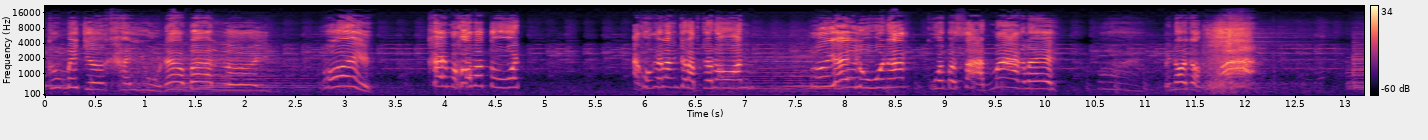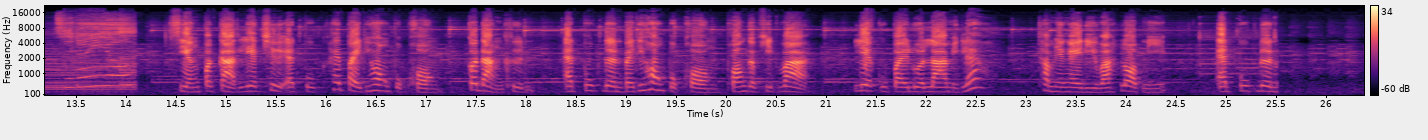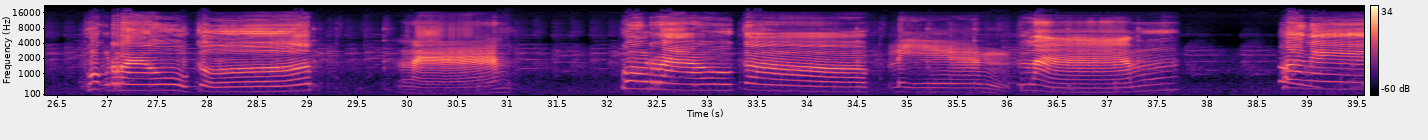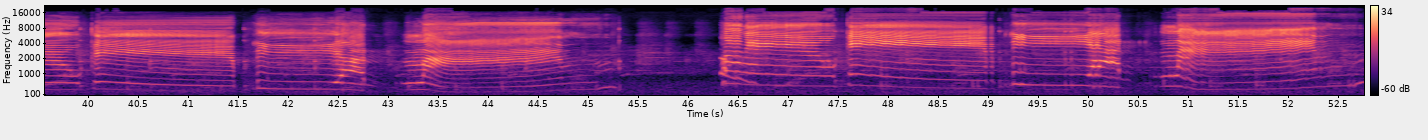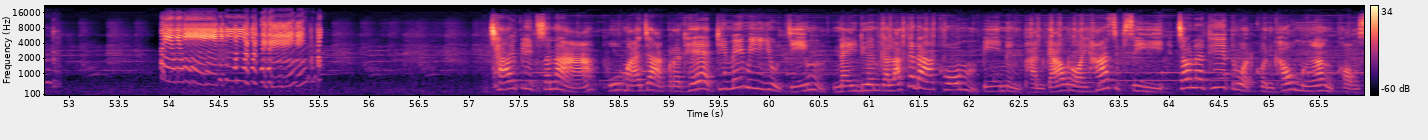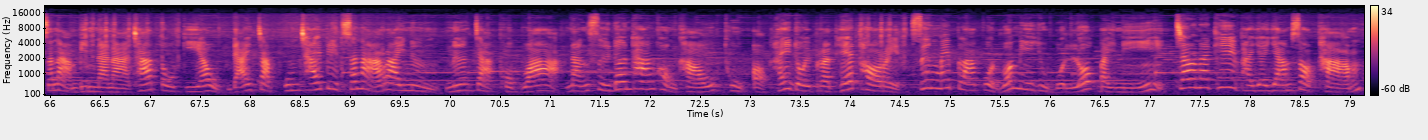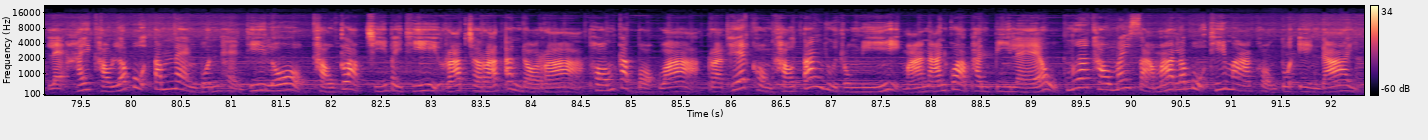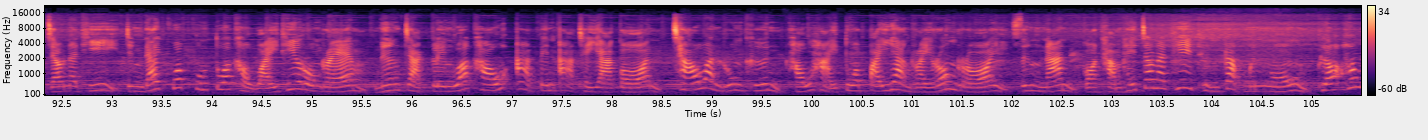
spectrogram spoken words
ก็ไม่เจอใครอยู่หน้าบ้านเลย เฮ้ย ใครมาเคาะประตูอะคนกำลังจะหลับจะนอน เฮ้ยอย่าให้รู้นะก วนประสาทมากเลยโอ้ยไปนอนกับอ้าเสียงประกาศเรียกชื่อแอดปุ๊กให้ไปที่ห้องปกครอง ก็ดังขึ้น แอดปุ๊กเดินไปที่ห้องปกครอง พร้อมกับคิดว่า เรียกกูไปลวนลามอีกแล้วทำยังไงดีวะ รอบนี้ แอดปุ๊กเดิน พวกเราเกิบหลามพวกเราเกิบเรีย Yeah. ริศนาผู้มาจากประเทศที่ไม่มีอยู่จริง ในเดือนกรกฎาคม ปี 1954 เจ้าหน้าที่ตรวจคนเข้าเมืองของสนามบินนานาชาติโตเกียว ได้จับกุมชายปริศนารายหนึ่ง เนื่องจากพบว่าหนังสือเดินทางของเขาถูกออกให้โดยประเทศทอร์เรสซึ่งไม่ปรากฏว่ามีอยู่บนโลกใบนี้ เจ้าหน้าที่พยายามสอบถาม และให้เขาระบุตำแหน่งบนแผนที่โลก เขากลับชี้ไปที่ราชรัฐอันดอรา พร้อมกับบอกว่าประเทศของเขาตั้งอยู่ตรงนี้นี้มานานกว่าพันปีแล้ว เมื่อเขาไม่สามารถระบุที่มาของตัวเองได้ เจ้าหน้าที่จึงได้ควบคุมตัวเขาไว้ที่โรงแรม เนื่องจากเกรงว่าเขาอาจเป็นอาชญากร เช้าวันรุ่งขึ้น เขาหายตัวไปอย่างไรร่องรอย ซึ่งนั่นก็ทำให้เจ้าหน้าที่ถึงกับมึนงง เพราะห้อง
